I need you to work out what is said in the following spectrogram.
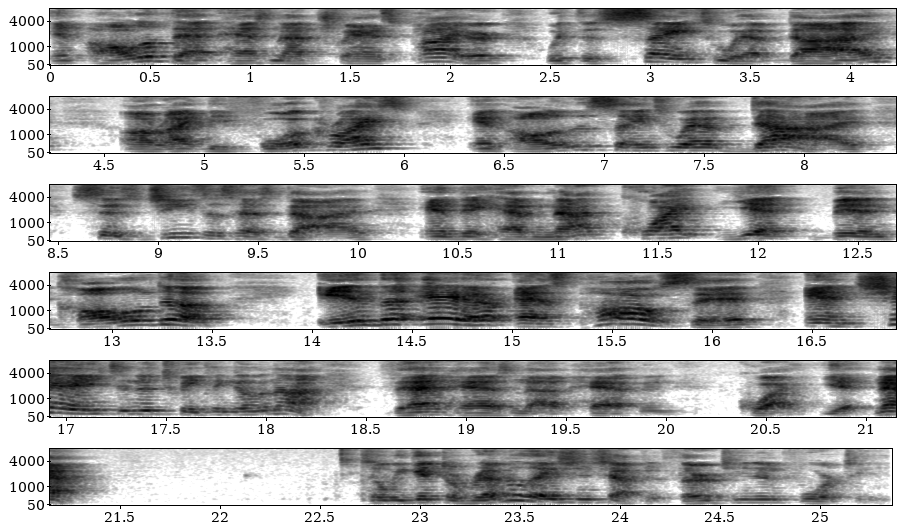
And all of that has not transpired with the saints who have died, all right, before Christ, and all of the saints who have died since Jesus has died, and they have not quite yet been called up in the air, as Paul said, and changed in the twinkling of an eye. That has not happened quite yet. Now, so we get to Revelation chapter 13 and 14.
